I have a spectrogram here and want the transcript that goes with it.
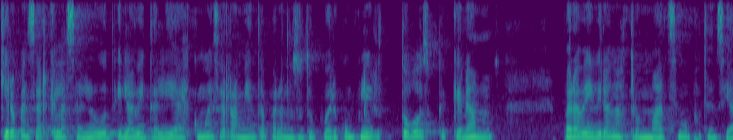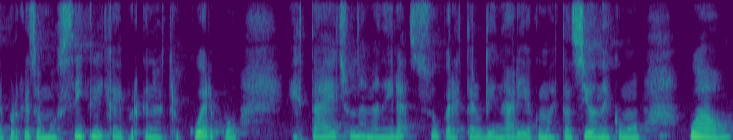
quiero pensar que la salud y la vitalidad es como esa herramienta para nosotros poder cumplir todo eso que queramos, para vivir a nuestro máximo potencial, porque somos cíclica y porque nuestro cuerpo está hecho de una manera súper extraordinaria, como estaciones, como, wow,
